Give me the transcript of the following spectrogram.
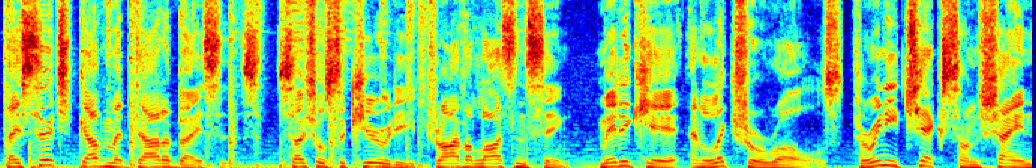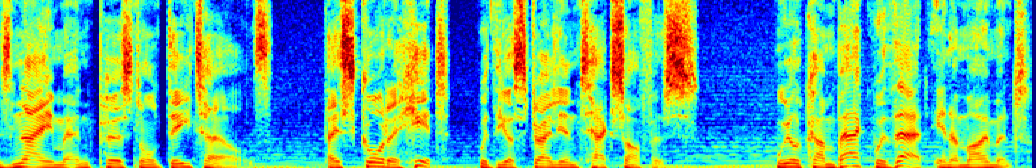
They searched government databases, social security, driver licensing, Medicare, and electoral rolls for any checks on Shane's name and personal details. They scored a hit with the Australian Tax Office. We'll come back with that in a moment.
